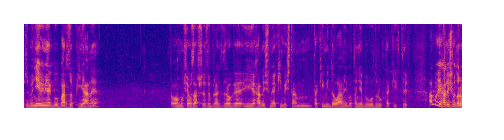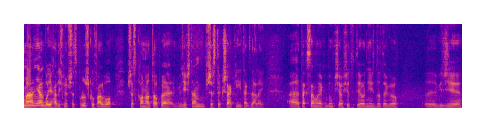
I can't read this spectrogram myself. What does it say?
Żeby nie wiem, jak był bardzo pijany, to on musiał zawsze wybrać drogę i jechaliśmy jakimiś tam takimi dołami, bo to nie było dróg takich tych. Albo jechaliśmy normalnie, albo jechaliśmy przez Pruszków, albo przez Konotopę, gdzieś tam przez te krzaki i tak dalej. E, Tak samo jakbym chciał się tutaj odnieść do tego, y, gdzie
